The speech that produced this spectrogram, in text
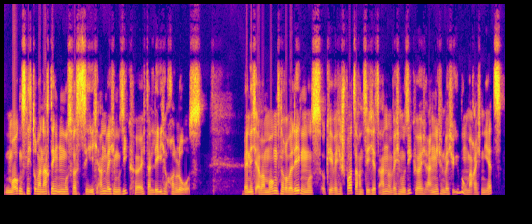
und morgens nicht drüber nachdenken muss, was ziehe ich an, welche Musik höre ich, dann lege ich auch los. Wenn ich aber morgens noch überlegen muss, okay, welche Sportsachen ziehe ich jetzt an und welche Musik höre ich eigentlich und welche Übung mache ich denn jetzt,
